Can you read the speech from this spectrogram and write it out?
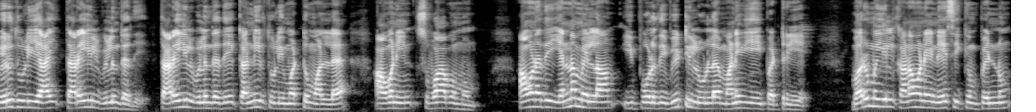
பெருதுளியாய் தரையில் விழுந்தது. தரையில் விழுந்தது கண்ணீர் துளி மட்டுமல்ல அவனின் சுபாவமும். அவனது எண்ணம் எல்லாம் இப்பொழுது வீட்டில் உள்ள மனைவியை பற்றியே. வறுமையில் கணவனை நேசிக்கும் பெண்ணும்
